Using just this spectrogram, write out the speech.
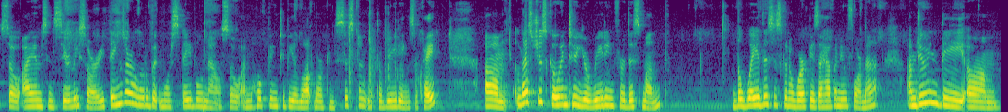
So I am sincerely sorry. Things are a little bit more stable now, so I'm hoping to be a lot more consistent with the readings. Okay, um, let's just go into your reading for this month. The way this is going to work is I have a new format. I'm doing the um,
